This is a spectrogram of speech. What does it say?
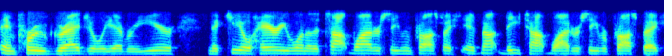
improved gradually every year. N'Keal Harry, one of the top wide receiving prospects, if not the top wide receiver prospects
